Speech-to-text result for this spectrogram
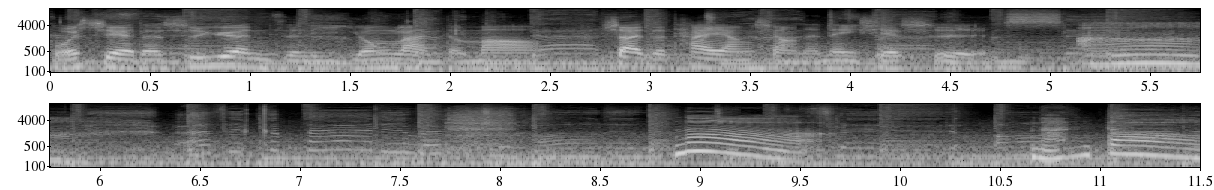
我写的是院子里慵懒的猫，晒着太阳想的那些事。啊。那，难道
